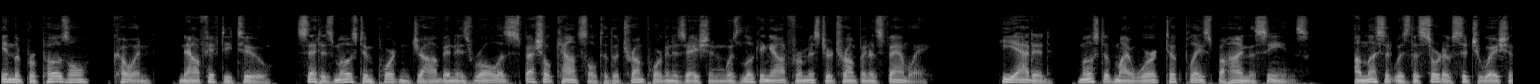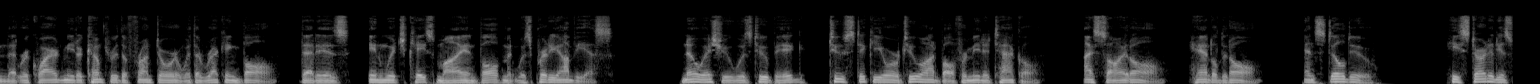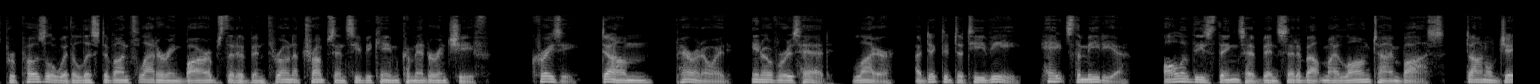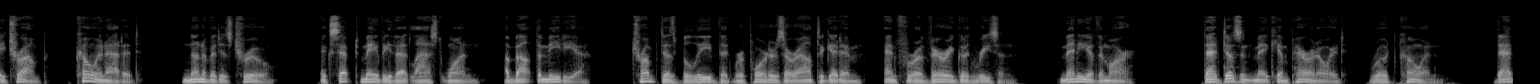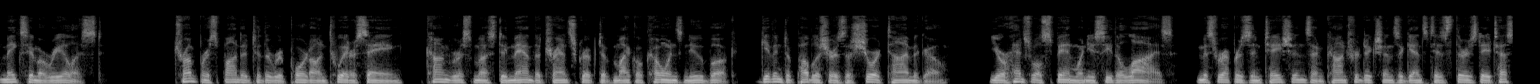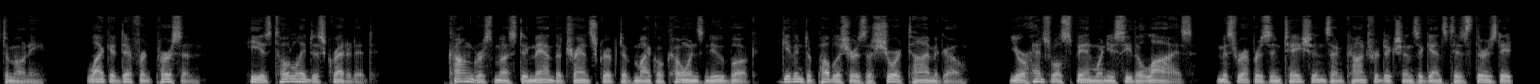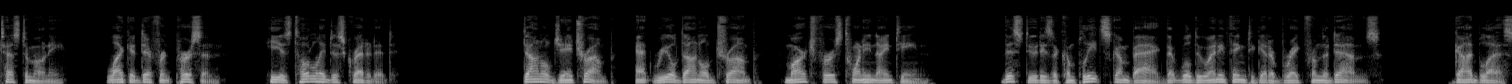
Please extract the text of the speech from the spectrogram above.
In the proposal, Cohen, now 52, said his most important job in his role as special counsel to the Trump Organization was looking out for Mr. Trump and his family. He added, most of my work took place behind the scenes. Unless it was the sort of situation that required me to come through the front door with a wrecking ball that is, in which case my involvement was pretty obvious. No issue was too big, too sticky or too oddball for me to tackle. I saw it all, handled it all. And still do. He started his proposal with a list of unflattering barbs that have been thrown at Trump since he became commander-in-chief. Crazy, dumb, paranoid, in over his head, liar, addicted to TV, hates the media. All of these things have been said about my longtime boss, Donald J. Trump, Cohen added. None of it is true. Except maybe that last one, about the media. Trump does believe that reporters are out to get him, and for a very good reason. Many of them are. That doesn't make him paranoid, wrote Cohen. That makes him a realist. Trump responded to the report on Twitter saying, Congress must demand the transcript of Michael Cohen's new book, given to publishers a short time ago. Your heads will spin when you see the lies, misrepresentations and contradictions against his Thursday testimony. Like a different person. He is totally discredited. Congress must demand the transcript of Michael Cohen's new book, given to publishers a short time ago. Your heads will spin when you see the lies, misrepresentations and contradictions against his Thursday testimony. Like a different person. He is totally discredited. Donald J. Trump, at Real Donald Trump, March 1, 2019. This dude is a complete scumbag that will do anything to get a break from the Dems. God bless.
